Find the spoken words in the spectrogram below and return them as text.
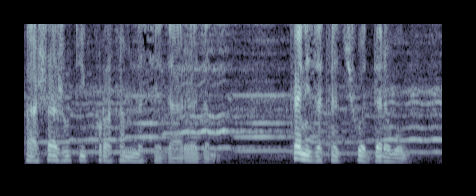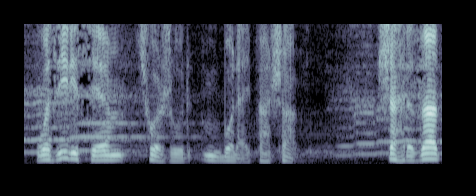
پاشا ژووتی کوڕەکەم لە سێدارەدەم کەنیزەکە چووە دەرەوە و وەزیری سێم چووە ژوور بۆ لای پاشا شەهرەزاد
